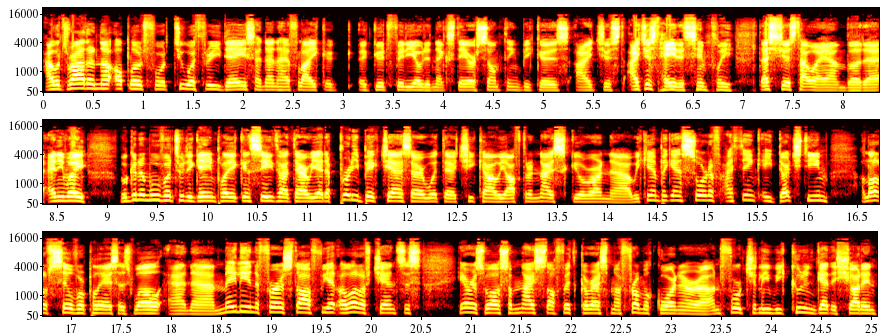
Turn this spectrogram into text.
I would rather not upload for two or three days and then have like a, a good video the next day or something because I just I just hate it simply. That's just how I am. But uh, anyway, we're gonna move on to the gameplay. You can see it right there. We had a pretty big chance there with uh, Chikhaoui after a nice skill run. Uh, we came up against sort of I think a Dutch team, a lot of silver players as well. And uh, mainly in the first half, we had a lot of chances here as well. Some nice stuff with Quaresma from a corner. Uh, unfortunately, we couldn't get a shot in.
